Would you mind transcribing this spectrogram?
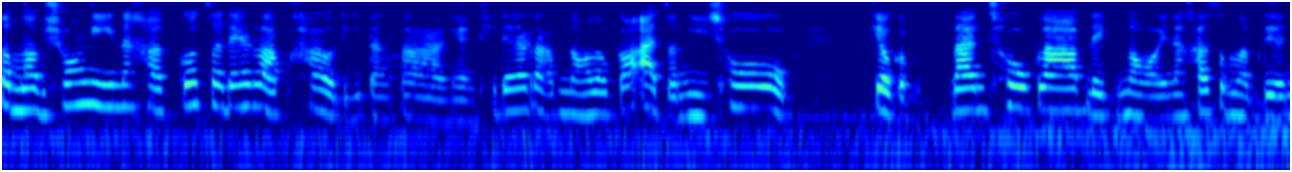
สำหรับช่วงนี้นะคะก็จะได้รับข่าวดีต่างๆ อย่างที่ได้รับเนาะแล้วก็อาจจะมีโชค เกี่ยวกับด้านโชคลาภเล็กน้อยนะคะสำหรับเดือน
